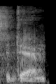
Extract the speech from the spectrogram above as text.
Amsterdam.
